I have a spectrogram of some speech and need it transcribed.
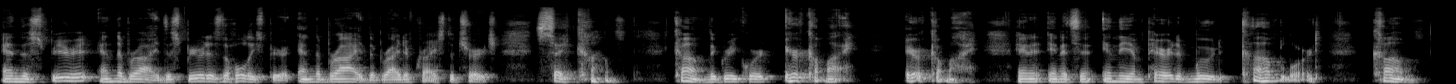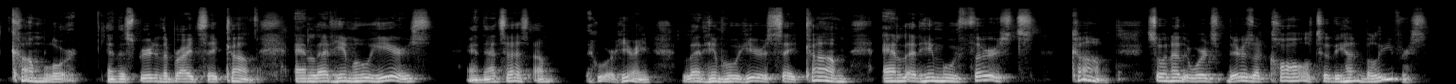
And the Spirit and the bride, the Spirit is the Holy Spirit, and the bride, the bride of Christ, the church, say, Come. Come, the Greek word erchomai, erchomai. And, and it's in, in the imperative mood, Come, Lord. Come, come, Lord. And the Spirit and the bride say, Come. And let him who hears, and that's us um, who are hearing. Let him who hears say, Come, and let him who thirsts come. So, in other words, there's a call to the unbelievers,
